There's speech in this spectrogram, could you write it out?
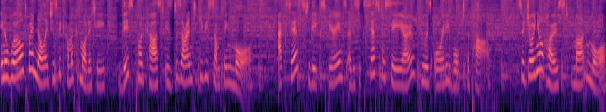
In a world where knowledge has become a commodity, this podcast is designed to give you something more access to the experience of a successful CEO who has already walked the path. So join your host, Martin Moore,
